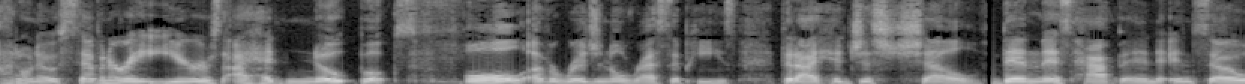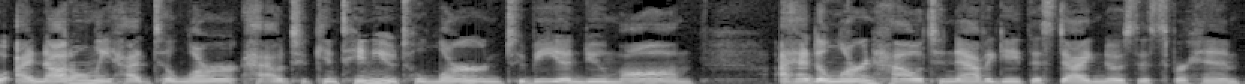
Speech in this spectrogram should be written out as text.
I don't know, seven or eight years, I had notebooks full of original recipes that I had just shelved. Then this happened. And so I not only had to learn how to continue to learn to be a new mom, I had to learn how to navigate this diagnosis for him,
